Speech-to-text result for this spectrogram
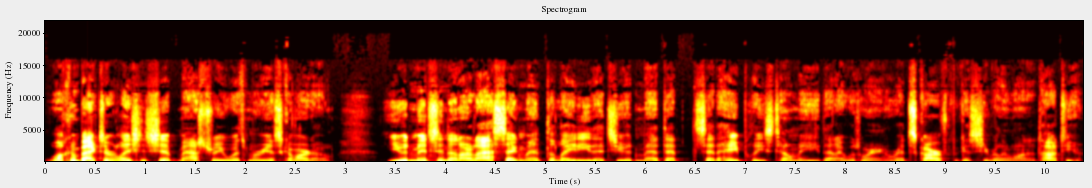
Welcome back to Relationship Mastery with Maria Scamardo. You had mentioned on our last segment the lady that you had met that said, Hey, please tell me that I was wearing a red scarf because she really wanted to talk to you.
